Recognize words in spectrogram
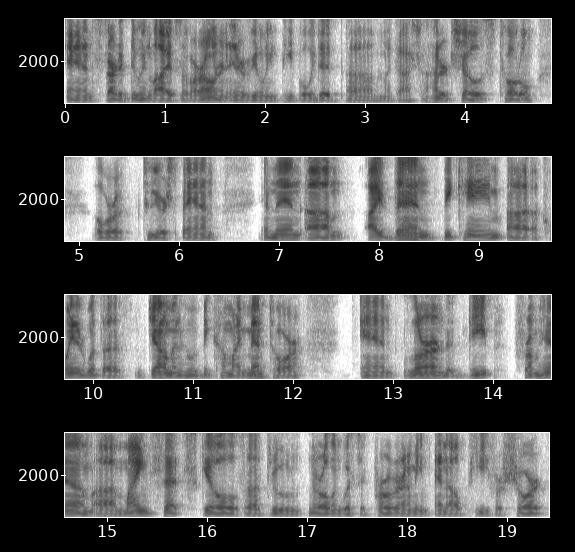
and started doing lives of our own and interviewing people. We did, oh my gosh, 100 shows total over a two-year span, and then um, I then became uh, acquainted with a gentleman who would become my mentor and learned deep from him uh, mindset skills uh, through neurolinguistic programming, NLP for short.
